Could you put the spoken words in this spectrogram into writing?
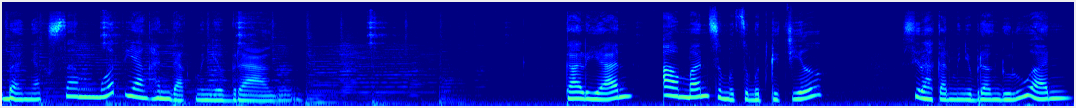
banyak semut yang hendak menyeberang. Kalian aman semut-semut kecil? Silahkan menyeberang duluan.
